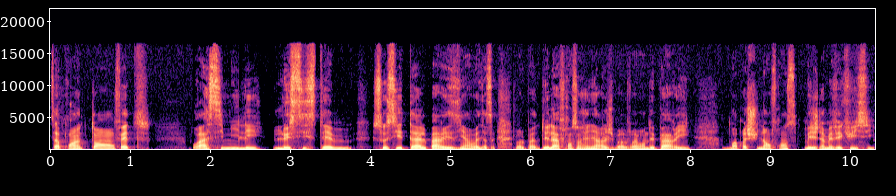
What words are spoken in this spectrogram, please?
Ça prend un temps, en fait, pour assimiler le système sociétal parisien, on va dire ça. Je parle pas de la France en général, je parle vraiment de Paris. Bon, après, je suis né en France, mais j'ai jamais vécu ici.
